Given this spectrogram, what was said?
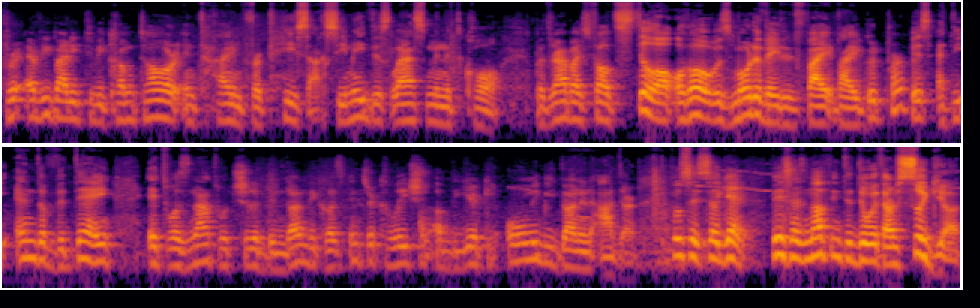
for everybody to become tahor in time for Pesach. So he made this last minute call. But the rabbis felt still, although it was motivated by, by a good purpose, at the end of the day, it was not what should have been done because intercalation of the year can only be done in Adar. So again, this has nothing to do with our sugya.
